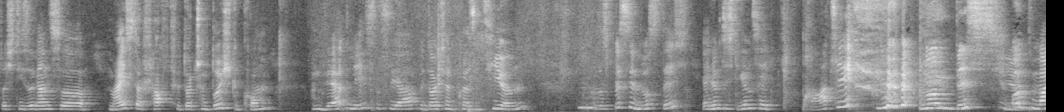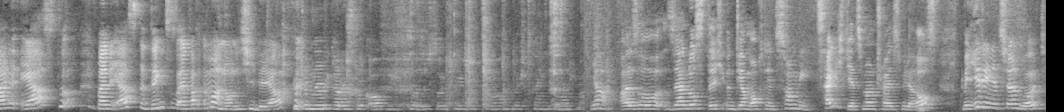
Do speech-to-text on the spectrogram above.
durch diese ganze Meisterschaft für Deutschland durchgekommen und werden nächstes Jahr für Deutschland präsentieren. Das ist ein bisschen lustig. Er nimmt sich die ganze Zeit Brattee. Nur ein bisschen. Und meine erste, meine erste Dings ist einfach immer noch nicht leer. Ich habe nämlich gerade einen Schluck auf. Ich versuche es irgendwie zu machen durch Trinken manchmal. Ja, also sehr lustig. Und die haben auch den Song, den zeige ich dir jetzt mal und schreibe es wieder raus. Wenn ihr den jetzt hören wollt,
